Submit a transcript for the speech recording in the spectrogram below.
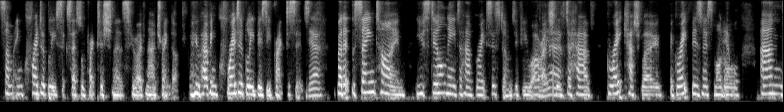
some incredibly successful practitioners who I've now trained up who have incredibly busy practices. yeah, But at the same time, you still need to have great systems if you are Yeah. actually to have great cash flow, a great business model, and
